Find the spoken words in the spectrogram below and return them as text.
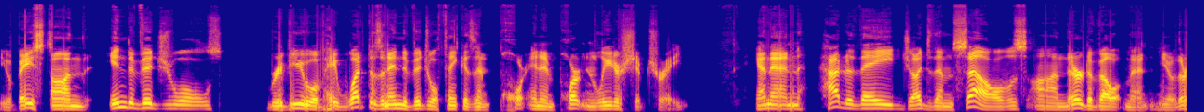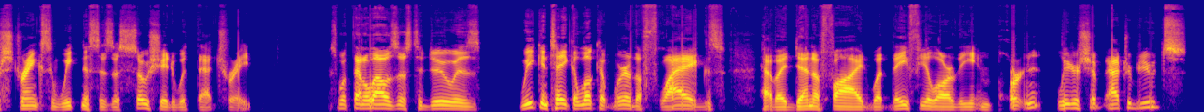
you know, based on individuals' review of, hey, what does an individual think is important, an important leadership trait? And then how do they judge themselves on their development, you know, their strengths and weaknesses associated with that trait? So, what that allows us to do is we can take a look at where the flags have identified what they feel are the important leadership attributes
